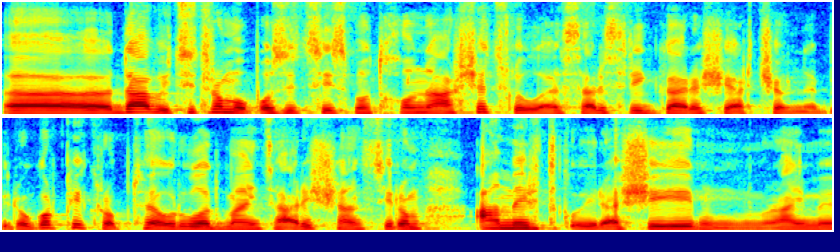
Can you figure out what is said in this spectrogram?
და ვიცით, რომ ოპოზიციის მოთხოვნა არ შეცვლილა ეს არის რიგგარეში არჩევნები. როგორ ფიქრობ, თეორიულად მაინც არის შანსი, რომ ამ ერთ კვირაში რაიმე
